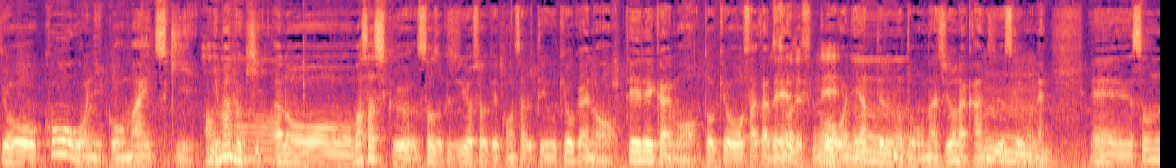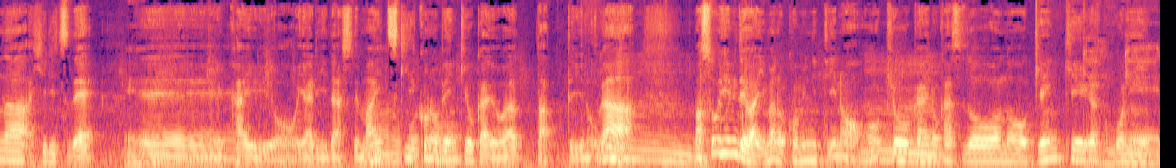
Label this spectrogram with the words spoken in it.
京交互にこう毎月今のきあのまさしく相続事業承継コンサルティング協会の定例会も東京大阪で交互にやってるのと同じような感じですけどもね、ねえー、そんな比率でえー、会をやりだして毎月この勉強会をやったっていうのが、まあ、そういう意味では今のコミュニティの協会の活動の原型がここに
